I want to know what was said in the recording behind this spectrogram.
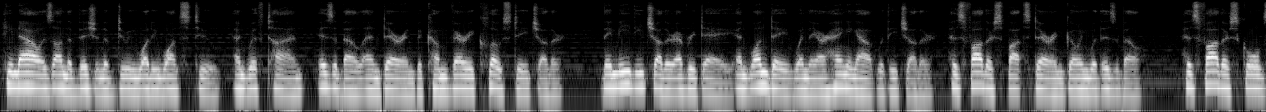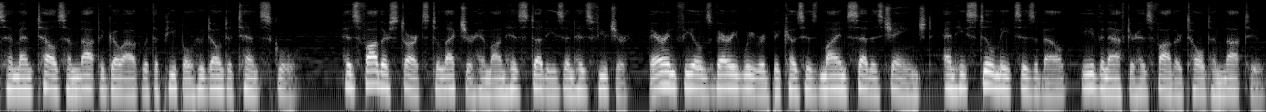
He now is on the vision of doing what he wants to, and with time, Isabel and Daryn become very close to each other. They meet each other every day and one day when they are hanging out with each other, his father spots Daryn going with Isabel. His father scolds him and tells him not to go out with the people who don't attend school. His father starts to lecture him on his studies and his future. Daryn feels very weird because his mindset has changed and he still meets Isabel, even after his father told him not to.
